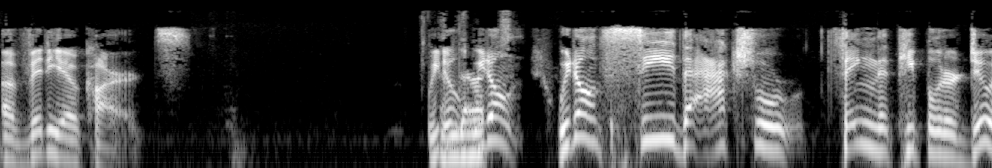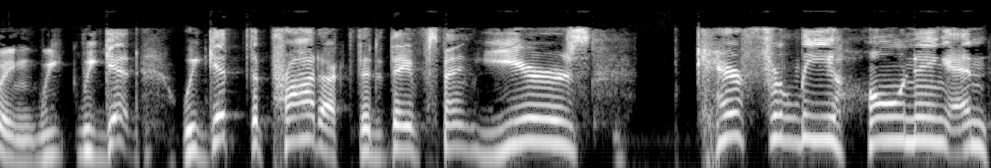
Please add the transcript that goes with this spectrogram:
of video cards. We don't we don't we don't see the actual thing that people are doing. We we get we get the product that they've spent years carefully honing and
